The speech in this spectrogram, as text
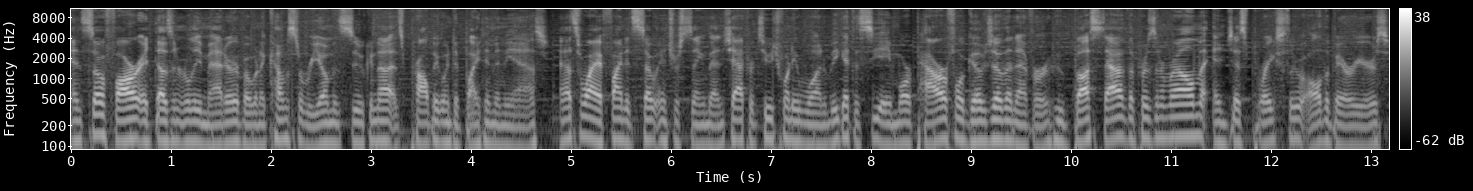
And so far, it doesn't really matter, but when it comes to Ryomen Sukuna, it's probably going to bite him in the ass. And that's why I find it so interesting that in Chapter 221, we get to see a more powerful Gojo than ever, who busts out of the prison realm and just breaks through all the barriers,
